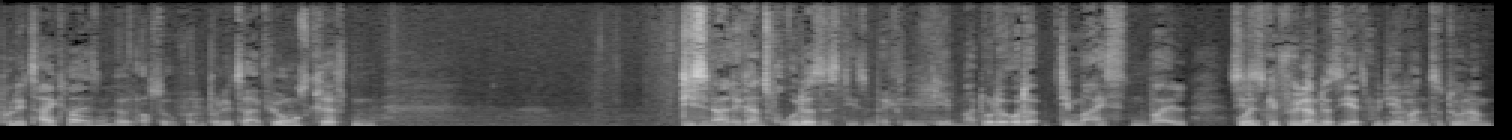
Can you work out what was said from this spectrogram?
Polizeikreisen hört, auch so von Polizeiführungskräften, die sind alle ganz froh, dass es diesen Wechsel gegeben hat. Oder, oder die meisten, weil sie und das Gefühl haben, dass sie jetzt mit jemandem zu tun haben,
